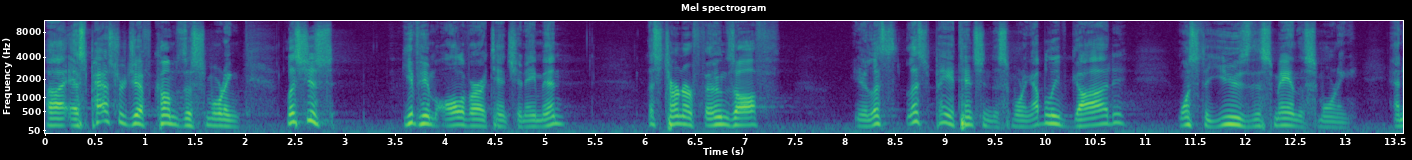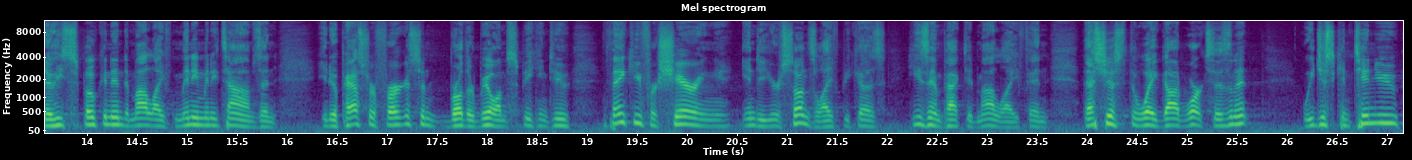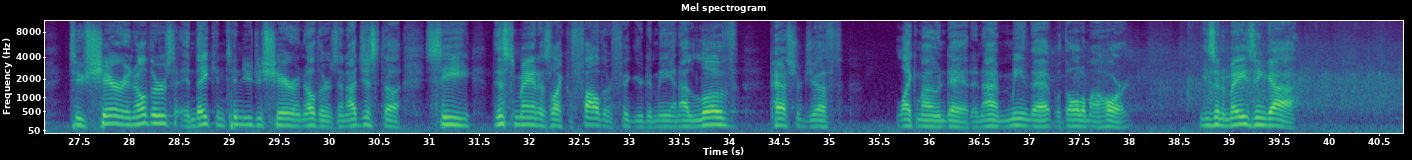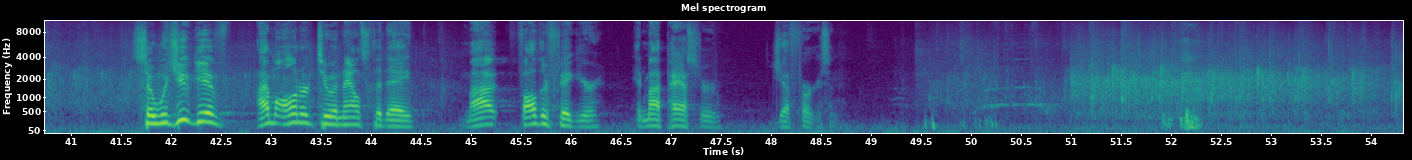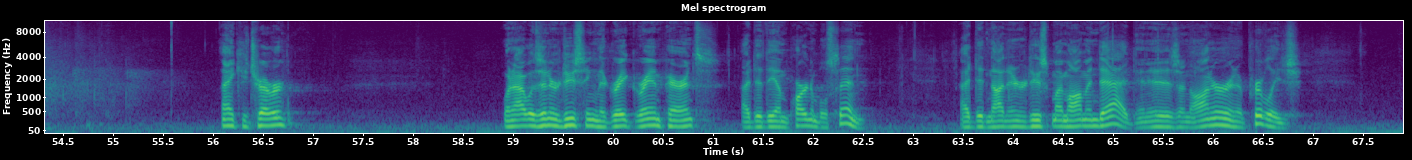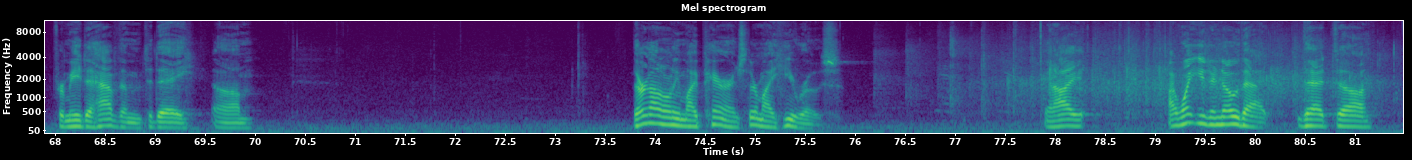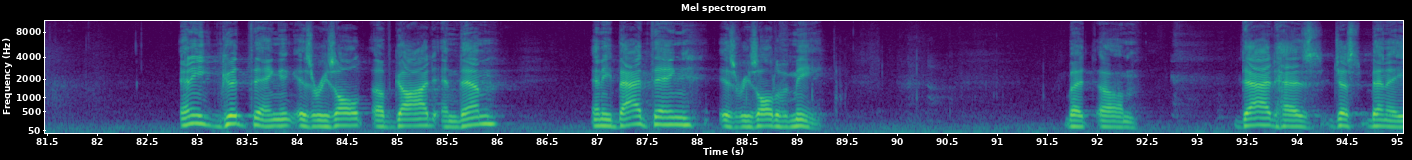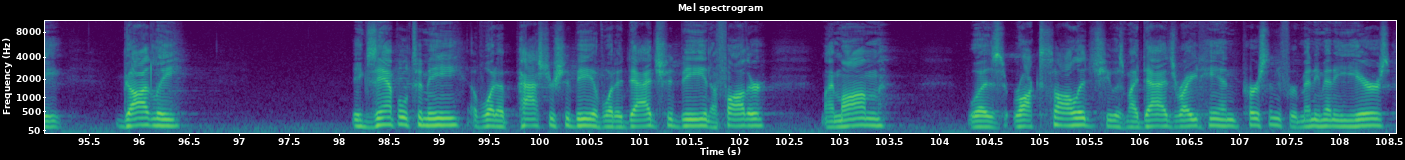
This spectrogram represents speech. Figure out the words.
Uh, as Pastor Jeff comes this morning, let's just give him all of our attention. Amen. Let's turn our phones off. You know, let's let's pay attention this morning. I believe God wants to use this man this morning. I know he's spoken into my life many, many times. And, you know, Pastor Ferguson, Brother Bill, I'm speaking to, thank you for sharing into your son's life because he's impacted my life. And that's just the way God works, isn't it? We just continue to share in others, and they continue to share in others. And I just uh, see this man as like a father figure to me, and I love Pastor Jeff like my own dad, and I mean that with all of my heart. He's an amazing guy. So, would you give? I'm honored to announce today my father figure and my pastor, Jeff Ferguson. Thank you, Trevor. When I was introducing the great grandparents, I did the unpardonable sin. I did not introduce my mom and dad, and it is an honor and a privilege for me to have them today. Um, they're not only my parents, they're my heroes. And I, I want you to know that, that uh, any good thing is a result of God and them. Any bad thing is a result of me. But um, Dad has just been a godly example to me of what a pastor should be, of what a dad should be, and a father. My mom was rock solid. She was my dad's right hand person for many, many years.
